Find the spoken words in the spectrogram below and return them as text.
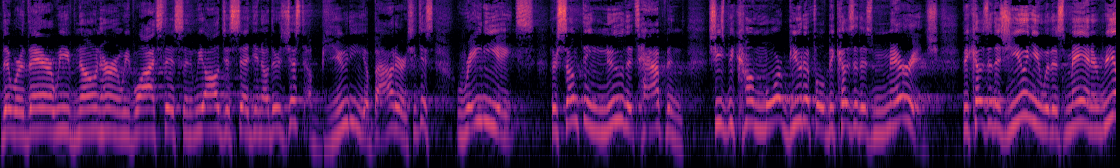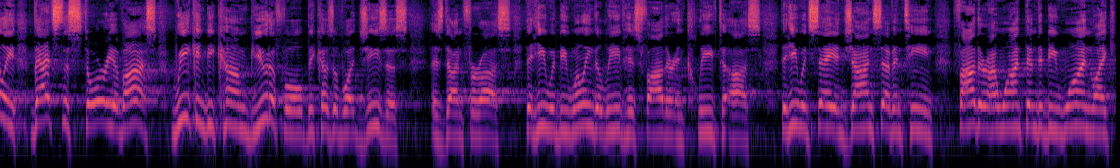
that were there, we've known her and we've watched this, and we all just said, you know, there's just a beauty about her. She just radiates There's something new that's happened. She's become more beautiful because of this marriage, because of this union with this man. And really, that's the story of us. We can become beautiful because of what Jesus has done for us. That he would be willing to leave his father and cleave to us. That he would say in John 17, Father, I want them to be one like,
